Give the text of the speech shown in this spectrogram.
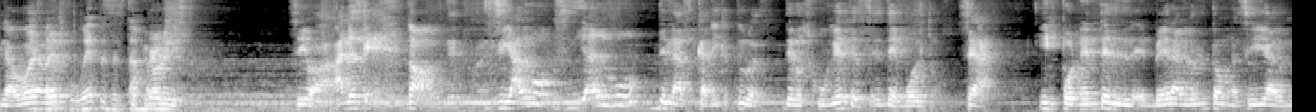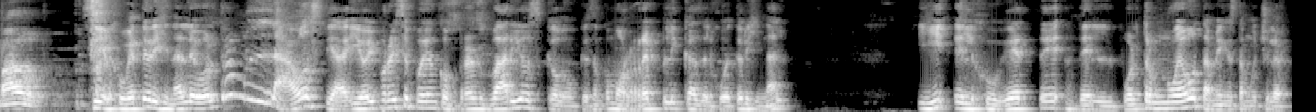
La voy a ver los juguetes están. Sí, va. Ah, no, es que, no, si algo, si algo de las caricaturas, de los juguetes es de Voltron. O sea, imponente el, el ver a Voltron así armado. Sí, el juguete original de Voltron, la hostia. Y hoy por hoy se pueden comprar varios como que son como réplicas del juguete original. Y el juguete del Voltron nuevo también está muy chilero.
